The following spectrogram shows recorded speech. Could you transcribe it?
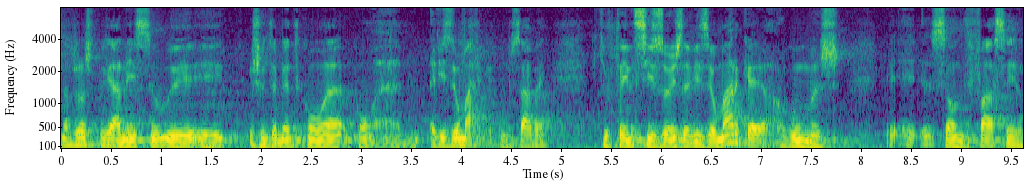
Nós vamos pegar nisso eh, eh, juntamente com a, com a, a Viseu Marca. Como sabem, aquilo tem decisões da Viseu Marca, algumas eh, são de fácil,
